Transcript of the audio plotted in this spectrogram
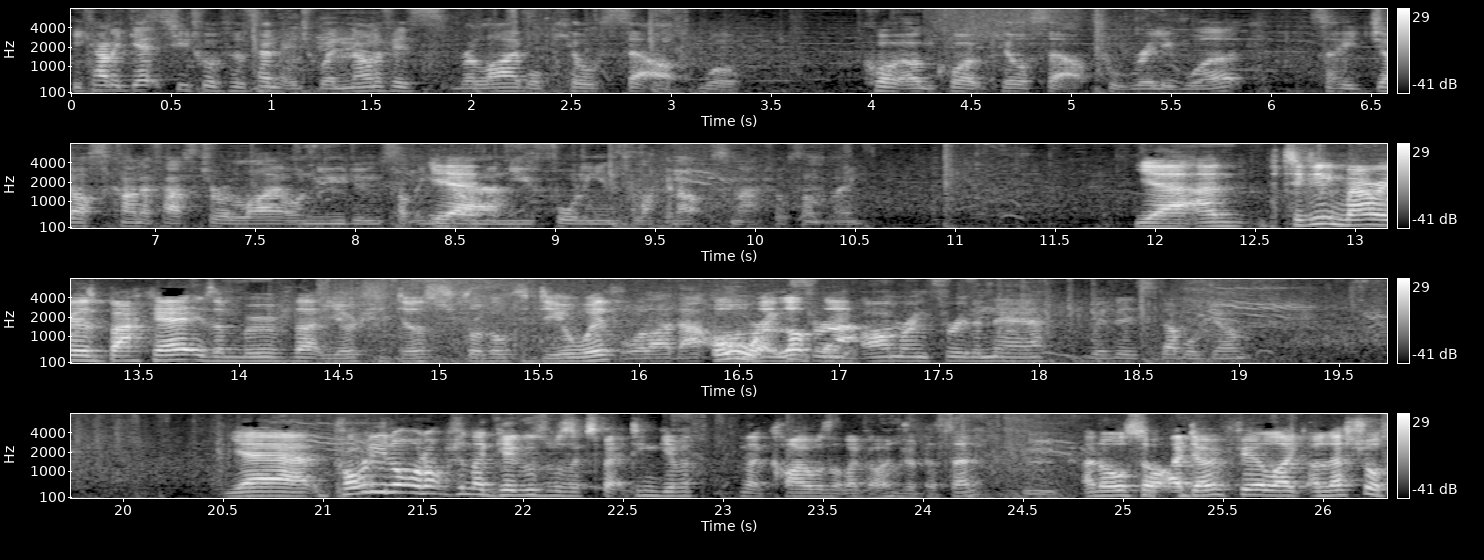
he kind of gets you to a percentage where none of his reliable kill setup, well, quote unquote kill setups will really work. So he just kind of has to rely on you doing something Yeah. dumb and you falling into like an up smash or something. Yeah, and particularly Mario's back air is a move that Yoshi does struggle to deal with. Or like that Oh, I love through that. armoring through the nair with his double jump. Yeah, probably not an option that Gigglez was expecting, given that Kai was at like 100%. Mm. And also, I don't feel like, unless you're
